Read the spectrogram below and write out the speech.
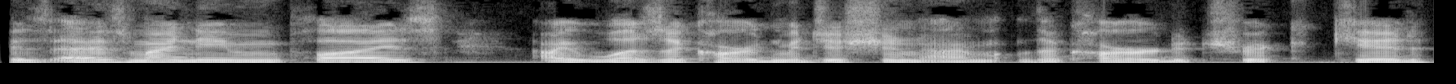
because, as my name implies, I was a card magician. I'm the card trick kid.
